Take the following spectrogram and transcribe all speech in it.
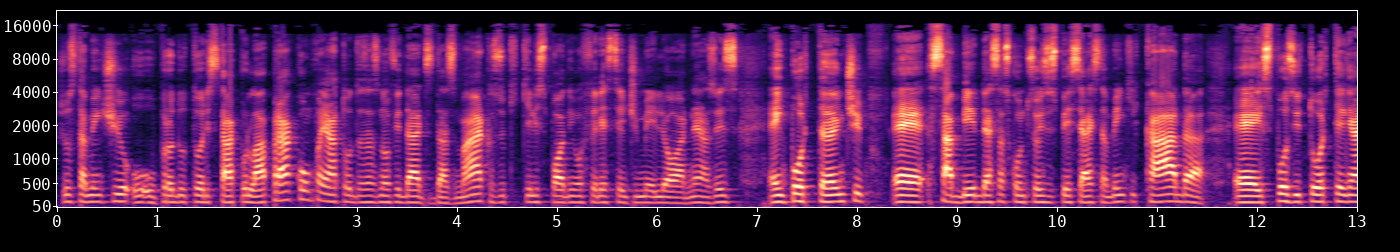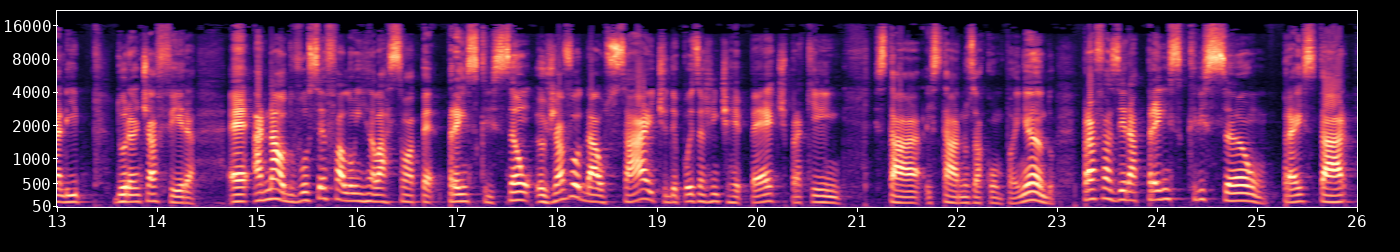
justamente o, o produtor estar por lá para acompanhar todas as novidades das marcas, o que, que, eles podem oferecer de melhor, né? Às vezes é importante é, saber dessas condições especiais também que cada é, expositor tem ali durante a feira. É, Arnaldo, você falou em relação à pré-inscrição, eu já vou dar o site, depois a gente repete para quem está, está nos acompanhando, para fazer a pré-inscrição, para estar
